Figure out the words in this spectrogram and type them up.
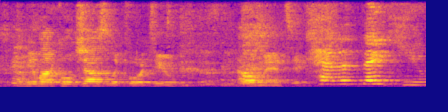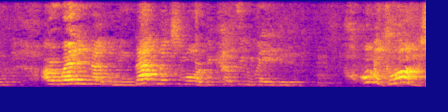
there's gonna be a lot of cold showers to look forward to. How romantic. Kenneth, thank you. Our wedding night will mean that much more because you waited. Oh my gosh,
